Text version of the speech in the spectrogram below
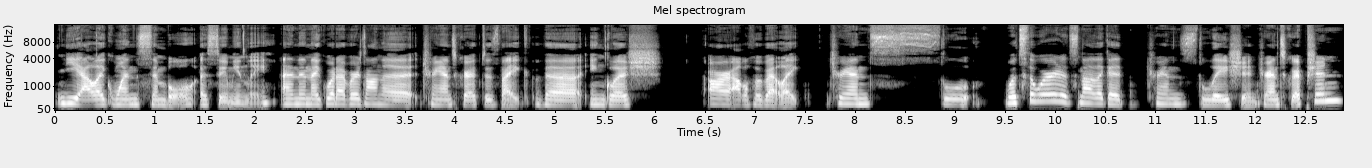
Yeah like one symbol assumingly. And then like whatever's on the transcript is like the english our alphabet like trans what's the word? It's not like a translation transcription?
